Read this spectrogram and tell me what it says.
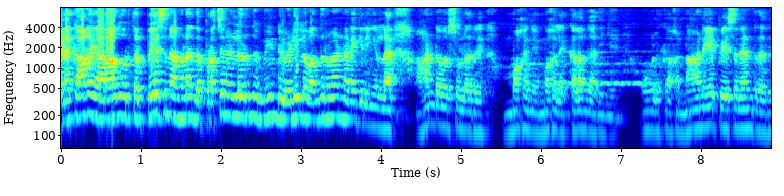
எனக்காக யாராவது ஒருத்தர் பேசுனாங்கன்னா இந்த பிரச்சனையிலேருந்து மீண்டு வெளியில் வந்துடுவேன்னு நினைக்கிறீங்கல்ல? ஆண்டவர் சொல்றாரு மகனே மகளே கலங்காதீங்க. உங்களுக்காக நானே பேசுறேன்றாரு.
